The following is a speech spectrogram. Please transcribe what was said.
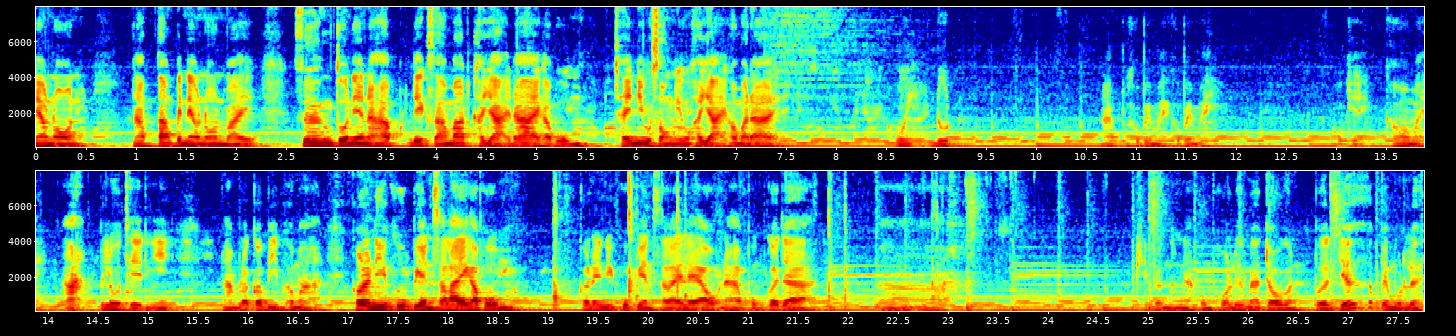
แนวนอนนะครับตั้งเป็นแนวนอนไว้ ซึ่งตัวนี้นะครับเด็กสามารถขยายได้ครับผมใช้นิ้ว 2 นิ้วขยายเข้ามาได้อุ้ยดุดนะครับเข้าไปใหม่เข้าไปใหม่โอเคเข้ามาใหม่อะเป็นโรเตทอย่างนี้นะครับแล้วก็บีบเข้ามา กรณีครูเปลี่ยนสไลด์ครับผมกรณีครูเปลี่ยนสไลด์แล้วนะครับ ผมก็จะ ผมขอเลือกหน้าจอก่อน เปิดเยอะไปหมดเลย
